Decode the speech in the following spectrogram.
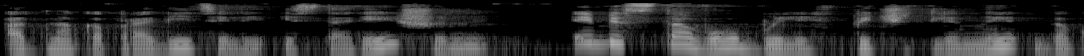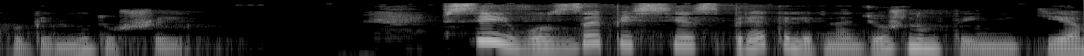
Однако правители и старейшины и без того были впечатлены до глубины души. Все его записи спрятали в надежном тайнике,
